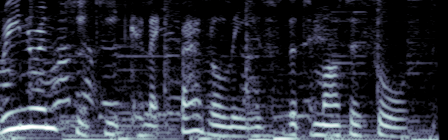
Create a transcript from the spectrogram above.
Rina and Cicchi collect basil leaves for the tomato sauce.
